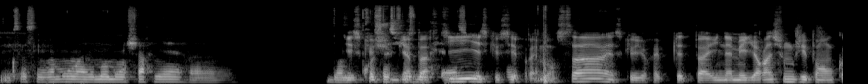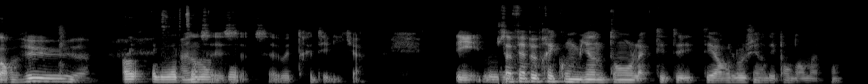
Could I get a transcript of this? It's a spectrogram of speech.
Donc ça, c'est vraiment un moment charnière euh, Est-ce que je suis bien parti? Est-ce que c'est vraiment ça? Est-ce qu'il y aurait peut-être pas une amélioration que j'ai pas encore vue? Oui, exactement. Ah ça, ça, doit être très délicat. Et ça fait à peu près combien de temps là que tu es, horloger indépendant maintenant?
